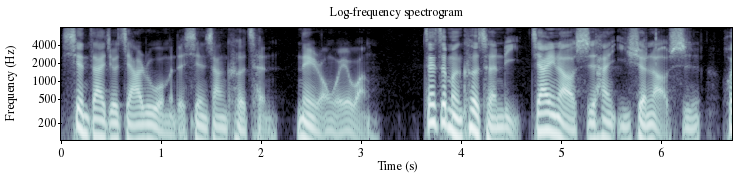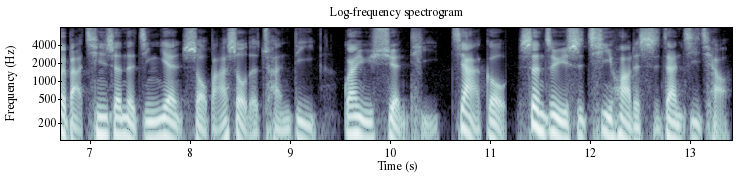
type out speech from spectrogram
现在就加入我们的线上课程《内容为王》。在这门课程里，嘉玲老师和怡璇老师会把亲身的经验，手把手的传递关于选题、架构，甚至于是企划的实战技巧。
